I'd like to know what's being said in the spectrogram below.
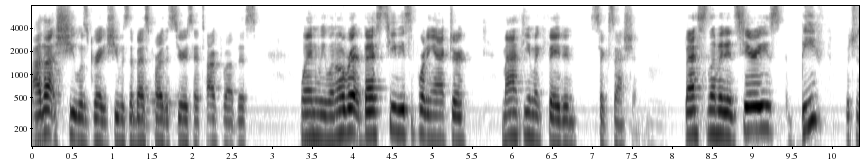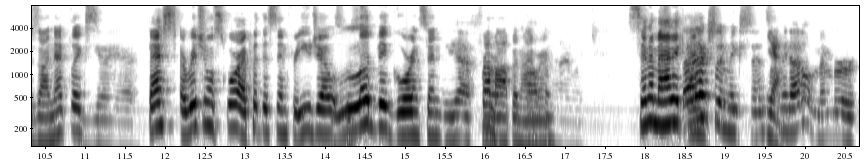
I thought she was great. She was the best part of the Yeah. series. I talked about this when we went over it. Best TV supporting actor, Matthew Macfadyen, Succession. Mm. Best limited series, Beef, which is on Netflix. Yeah, yeah. Best original score, I put this in for you, Joe. Was- Ludwig Göransson. Yeah, From for Oppenheimer. Cinematic. That and- actually makes sense. Yeah. I mean, I don't remember.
